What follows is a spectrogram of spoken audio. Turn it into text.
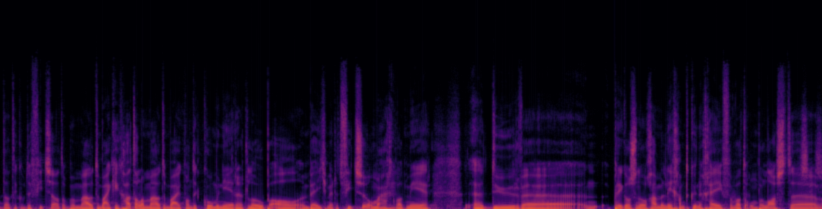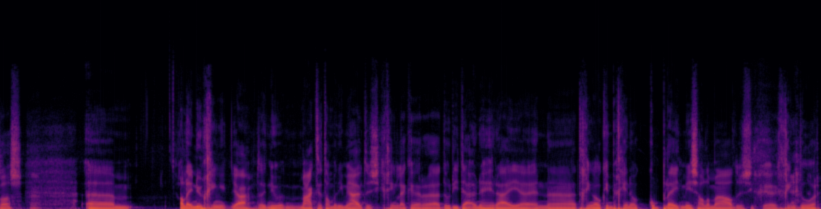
dat ik op de fiets zat, op een mountainbike. Ik had al een mountainbike, want ik combineerde het lopen al een beetje met het fietsen. Om eigenlijk wat meer duur eh, prikkels nog aan mijn lichaam te kunnen geven wat onbelast was. Ja. Ehm, alleen nu ging ik, ja, nu maakte het allemaal niet meer uit. Dus ik ging lekker eh, door die duinen heen rijden. En eh, het ging ook in het begin ook compleet mis allemaal. Dus ik eh, ging door. Op een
